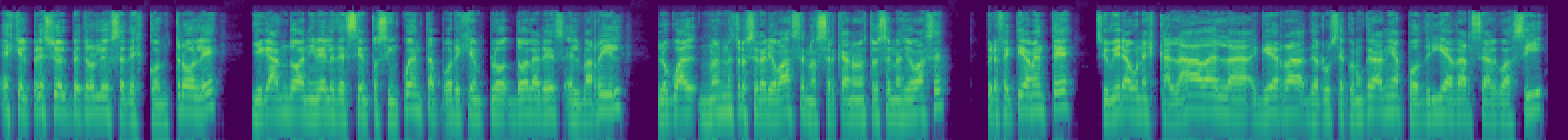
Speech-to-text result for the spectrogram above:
es que el precio del petróleo se descontrole, llegando a niveles de 150, por ejemplo, dólares el barril, lo cual no es nuestro escenario base, no es cercano a nuestro escenario base, pero efectivamente, si hubiera una escalada en la guerra de Rusia con Ucrania, podría darse algo así,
